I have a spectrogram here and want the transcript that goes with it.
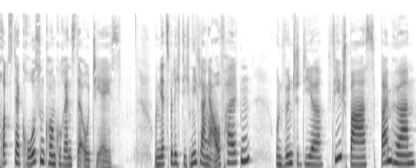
trotz der großen Konkurrenz der OTAs. Und jetzt will ich dich nicht lange aufhalten und wünsche dir viel Spaß beim Hören.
